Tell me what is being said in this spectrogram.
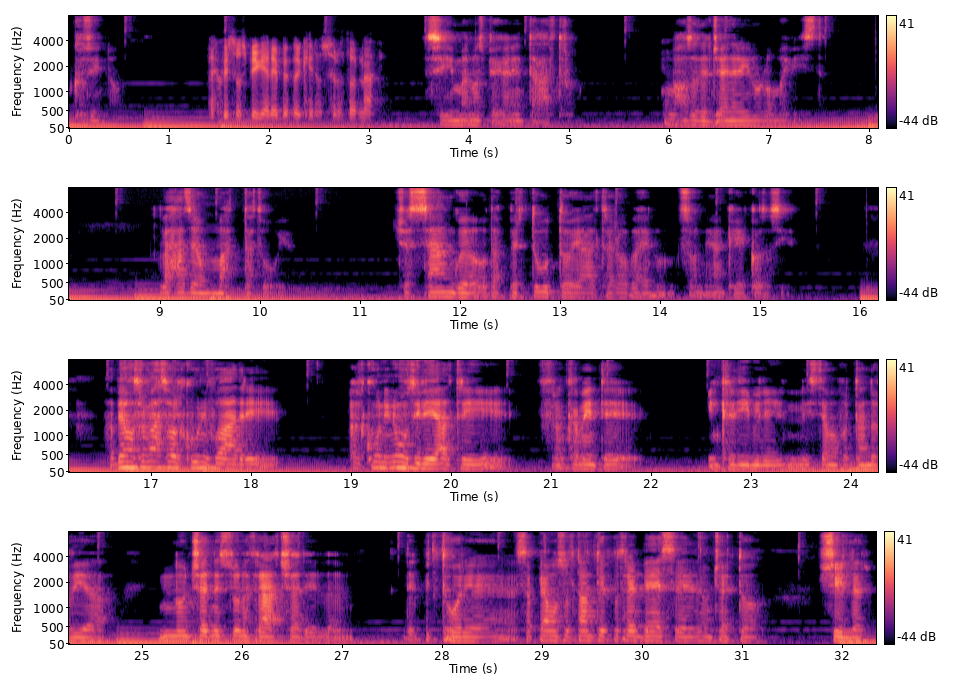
Così no. E questo spiegherebbe perché non sono tornati. Sì, ma non spiega nient'altro. Una cosa del genere io non l'ho mai vista. La casa è un mattatoio. C'è sangue dappertutto e altra roba che non so neanche che cosa sia. Abbiamo trovato alcuni quadri, alcuni inutili, altri francamente incredibili, li stiamo portando via. Non c'è nessuna traccia del, del pittore, sappiamo soltanto che potrebbe essere da un certo Schiller.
